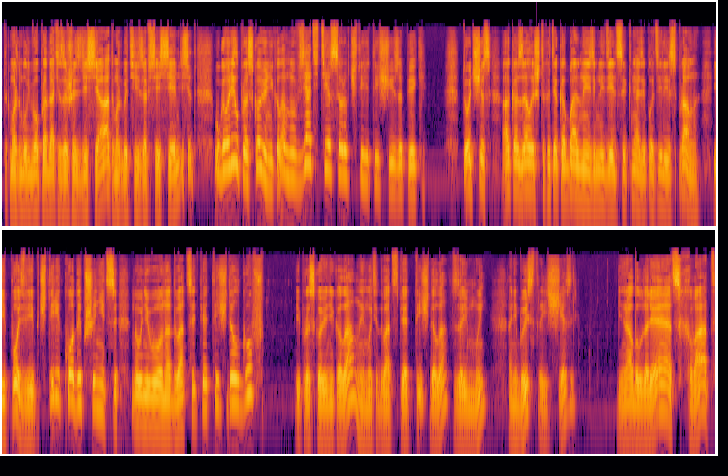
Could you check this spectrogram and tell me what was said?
так можно было его продать и за шестьдесят, а может быть и за все семьдесят, уговорил Прасковью Николаевну взять те сорок четыре тысячи из опеки. Тотчас оказалось, что хотя кабальные земледельцы князя платили исправно, и по по четыре коды пшеницы, но у него на двадцать пять тысяч долгов — и Прасковья Николаевна ему эти двадцать пять тысяч дала взаймы. Они быстро исчезли. Генерал был удалец, хват,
